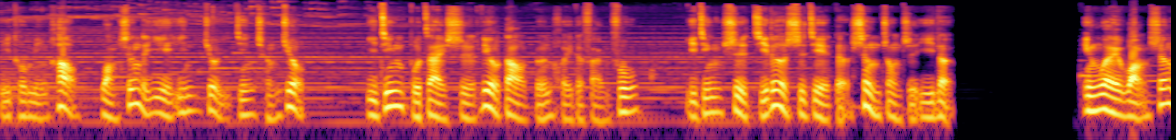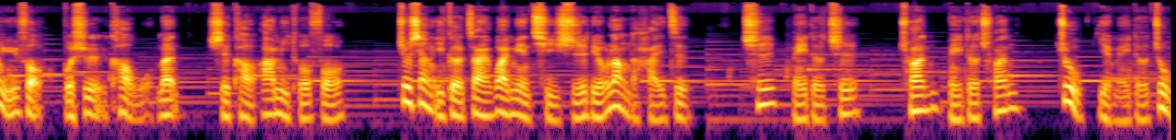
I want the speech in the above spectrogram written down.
弥陀名号，往生的业因就已经成就，已经不再是六道轮回的凡夫，已经是极乐世界的圣众之一了。因为往生与否不是靠我们，是靠阿弥陀佛。就像一个在外面乞食流浪的孩子，吃没得吃，穿没得穿，住也没得住。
